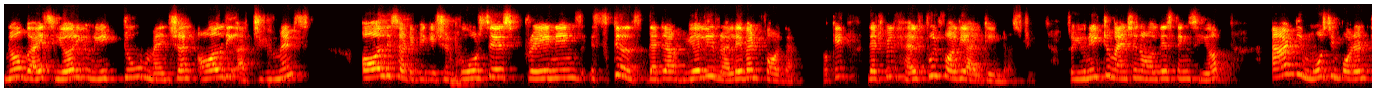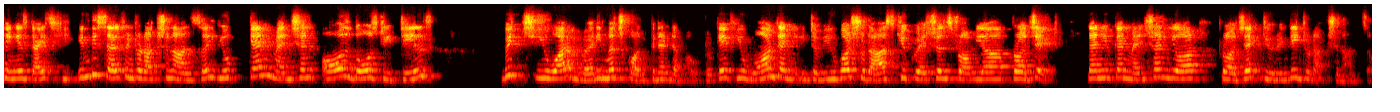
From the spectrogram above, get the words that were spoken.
No, guys, here you need to mention all the achievements, all the certification courses, trainings, skills that are really relevant for them okay? That will helpful for the IT industry. So you need to mention all these things here. And the most important thing is guys in the self introduction answer you can mention all those details which you are very much confident about. Okay? If you want an interviewer should ask you questions from your project then you can mention your project during the introduction answer.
